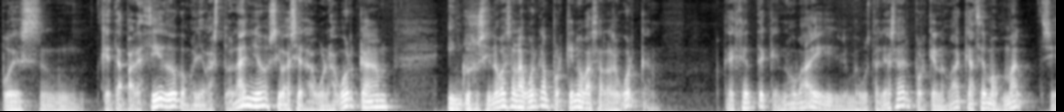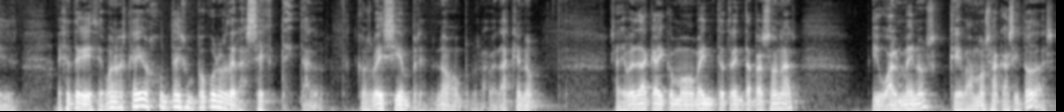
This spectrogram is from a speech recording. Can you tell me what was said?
pues qué te ha parecido, cómo llevas todo el año, si vas a ir a alguna WordCamp, incluso si no vas a la WordCamp, ¿por qué no vas a las WordCamp? hay gente que no va y me gustaría saber por qué no va, qué hacemos mal. Si hay gente que dice, bueno, es que ahí os juntáis un poco los de la secta y tal, que os veis siempre. No, pues la verdad es que no. O sea, es verdad que hay como 20 o 30 personas, igual menos, que vamos a casi todas.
